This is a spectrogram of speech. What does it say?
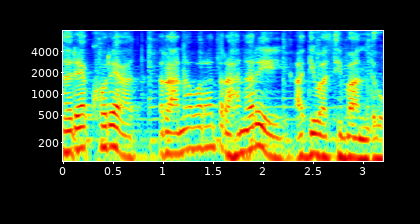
दऱ्याखोऱ्यात रानावरात राहणारे आदिवासी बांधव.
